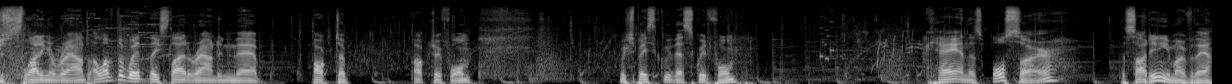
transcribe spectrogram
Just sliding around. I love the way they slide around in their octo, octo form. Which is basically their squid form. Okay, and there's also the Sardinium over there.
